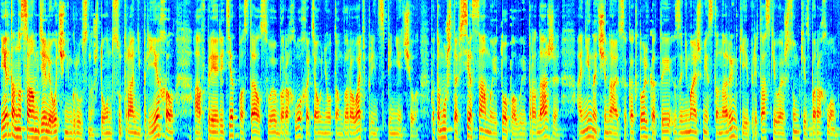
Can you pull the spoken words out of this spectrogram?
И это на самом деле очень грустно, что он с утра не приехал, а в приоритет поставил свое барахло, хотя у него там воровать в принципе нечего. Потому что все самые топовые продажи, они начинаются как только ты занимаешь место на рынке и притаскиваешь сумки с барахлом.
